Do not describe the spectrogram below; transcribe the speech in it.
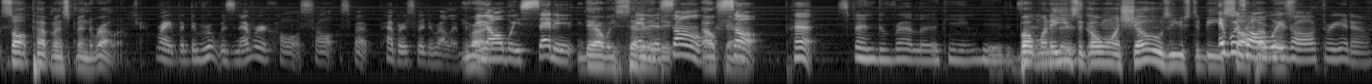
Salt, Pepa, and Spinderella? Right, but the group was never called Salt, Pepa, Spinderella. But Right. they always said it They always said in it. In the they- song. Okay. Salt, Pep, Spinderella came here. To But when they used to go on shows, it used to be. it was Salt, always and- all three of them.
